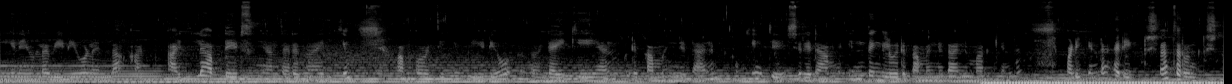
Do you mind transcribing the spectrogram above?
ഇങ്ങനെയുള്ള വീഡിയോകളെല്ലാം എല്ലാ അപ്ഡേറ്റ്സും ഞാൻ തരുന്നതായിരിക്കും. അപ്പോഴത്തേക്കും വീഡിയോ ലൈക്ക് ചെയ്യാനും ഒരു കമന്റ് ഇടാനും ഓക്കെ ജയ് ശ്രീരാമൻ എന്തെങ്കിലും ഒരു കമന്റ് ഇടാനും മറക്കേണ്ട. മടിക്കേണ്ട ഹരേ കൃഷ്ണ സർവം കൃഷ്ണ.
